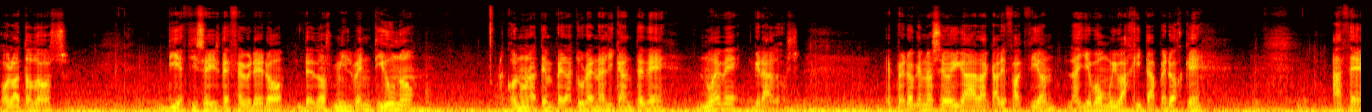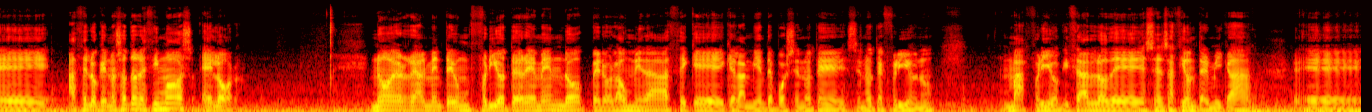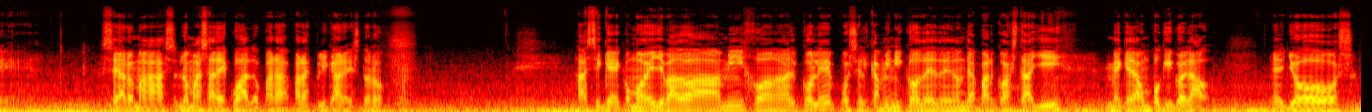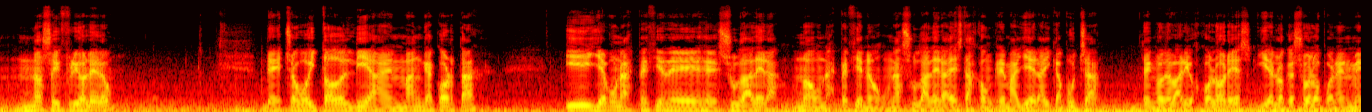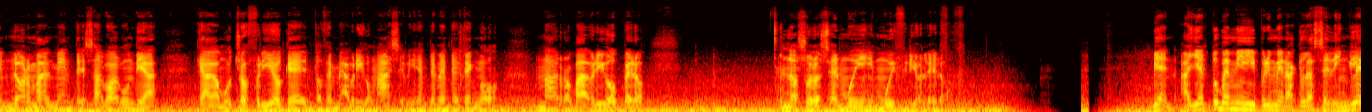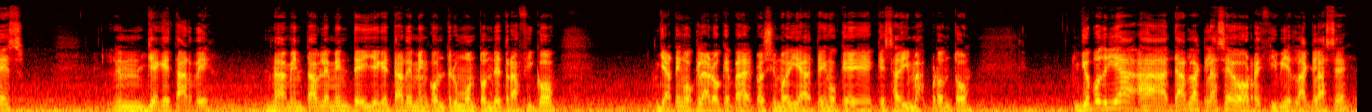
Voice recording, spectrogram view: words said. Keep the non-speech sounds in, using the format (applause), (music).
Hola a todos. 16 de febrero de 2021 con una temperatura en Alicante de 9 grados. Espero que no se oiga la calefacción, la llevo muy bajita, pero es que hace, hace lo que nosotros decimos el or. No es realmente un frío tremendo, pero la humedad hace que, el ambiente pues, se, note, se note frío, ¿no? Más frío, quizás lo de sensación térmica eh, sea lo más, lo más adecuado para, para explicar esto, ¿no? Así que como he llevado a mi hijo al cole, pues el caminico desde donde aparco hasta allí me queda un poquito helado. Eh, yo no soy friolero. De hecho voy todo el día en manga corta y llevo una especie de sudadera. No, una especie no, una sudadera de estas con cremallera y capucha. Tengo de varios colores y es lo que suelo ponerme normalmente, salvo algún día que haga mucho frío que entonces me abrigo más. Evidentemente tengo más ropa de abrigo, pero no suelo ser muy, muy friolero. Bien, ayer tuve mi primera clase de inglés. Mm, llegué tarde. Lamentablemente llegué tarde, me encontré un montón de tráfico. Ya tengo claro que para el próximo día tengo que, salir más pronto. Yo podría ah, dar la clase o recibir la clase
